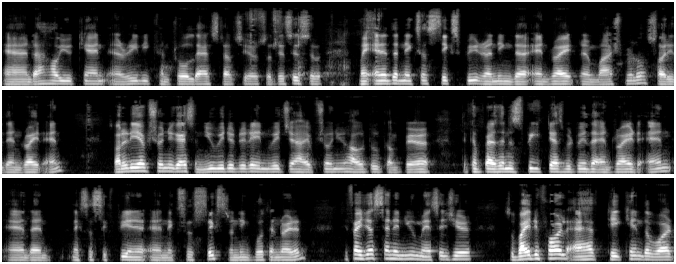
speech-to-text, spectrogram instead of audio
and uh, how you can uh, really control that stuff here. So this is uh, my another nexus 6p running the android uh, marshmallow. Sorry the android n already i've shown you guys a new video today in which i've shown you how to compare the comparison speed test between the android n and then nexus 6p and, and nexus 6 running both android n. If i just send a new message here so by default i have taken the word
